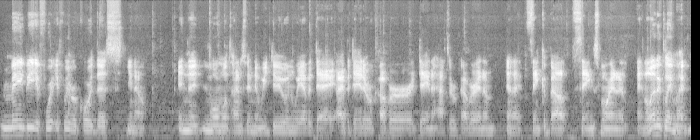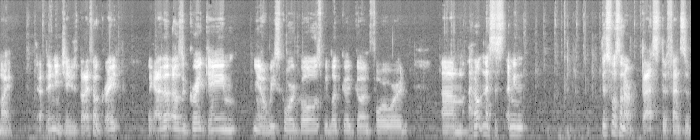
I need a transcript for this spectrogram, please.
maybe if we if we record this, you know, in the normal time span that we do, and we have a day, I have a day to recover, or a day and a half to recover, and I'm and I think about things more analytically. My my opinion changes, but I felt great. Like I thought that was a great game. You know, we scored goals, we looked good going forward. Um, I don't necessarily. I mean, this wasn't our best defensive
